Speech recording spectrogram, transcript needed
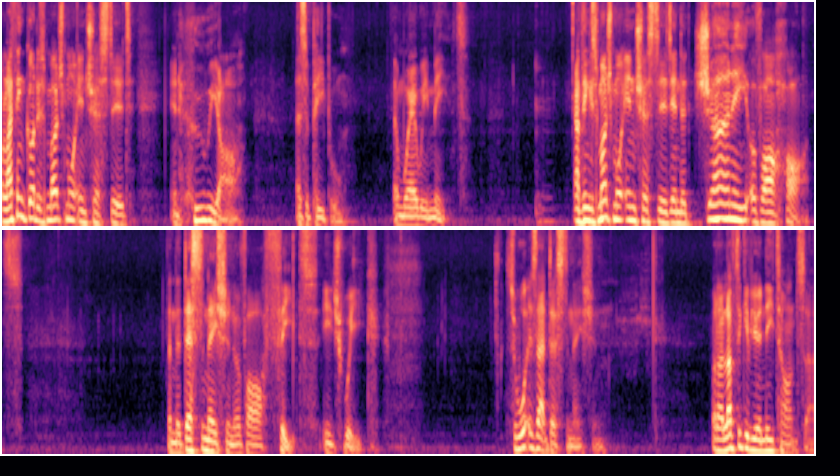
Well, I think God is much more interested in who we are as a people than where we meet. I think He's much more interested in the journey of our hearts than the destination of our feet each week. So, what is that destination? Well, I'd love to give you a neat answer,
